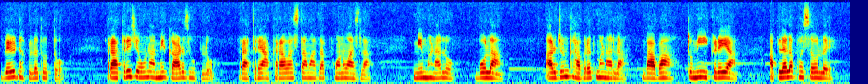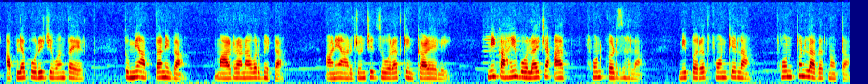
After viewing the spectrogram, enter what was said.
वेळ ढकलत होतो. रात्री जेवून आम्ही गाढ झोपलो. रात्री अकरा वाजता माझा फोन वाजला. मी म्हणालो बोला. अर्जुन घाबरत म्हणाला बाबा तुम्ही इकडे या. आपल्याला फसवलं आहे आपल्या पोरी जिवंत आहेत. तुम्ही आत्ता निघा. माळरानावर भेटा. आणि अर्जुनची जोरात किंकाळी आली. मी काही बोलायच्या आत फोन कट झाला. मी परत फोन केला. फोन पण लागत नव्हता.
